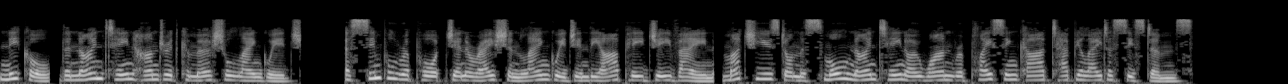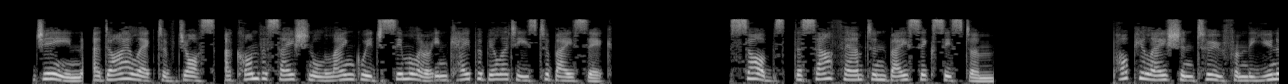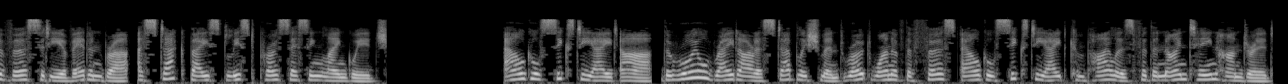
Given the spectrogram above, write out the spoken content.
NICOL, the 1900 commercial language. A simple report generation language in the RPG vein, much used on the small 1901 replacing card tabulator systems. JEAN, a dialect of JOSS, a conversational language similar in capabilities to BASIC. SOBS, the Southampton Basic System. Population 2 from the University of Edinburgh, a stack-based list processing language. ALGOL 68R, the Royal Radar Establishment wrote one of the first ALGOL 68 compilers for the 1900.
